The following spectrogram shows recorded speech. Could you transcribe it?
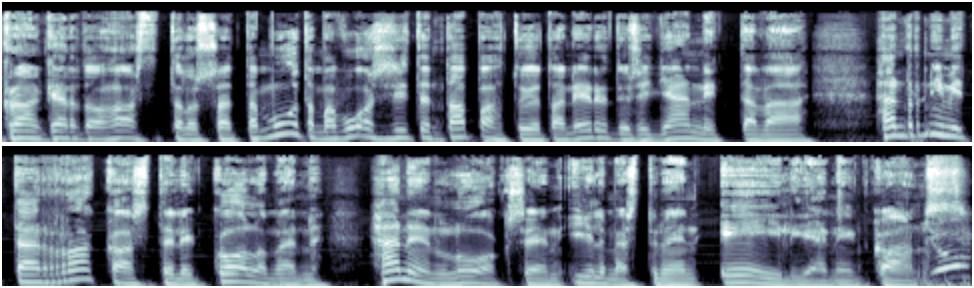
Graan kertoo haastattelussa, että muutama vuosi sitten tapahtui jotain erityisen jännittävää. Hän nimittäin rakasteli kolmen hänen luokseen ilmestyneen alienin kanssa.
